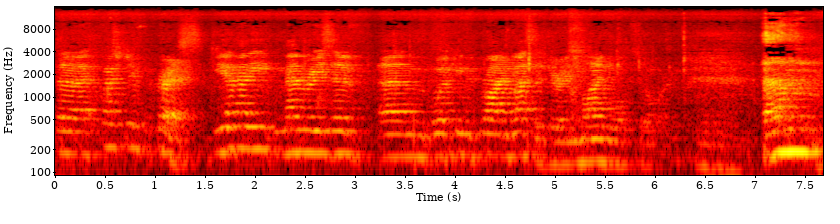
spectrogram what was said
So, uh, question for Chris. Do you have any memories of um, working with Brian Blessed during the Mindwarp story? Um,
